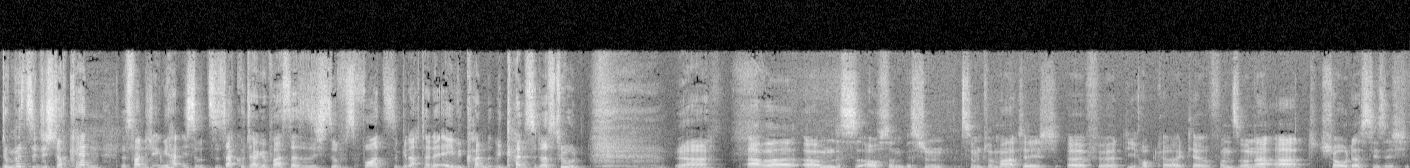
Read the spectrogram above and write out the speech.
Du müsstest dich doch kennen. Das fand ich irgendwie, hat nicht so zu Sakuta gepasst, dass er sich sofort so gedacht hatte, ey, wie, kann, wie kannst du das tun? Ja. Aber ähm, das ist auch so ein bisschen symptomatisch äh, für die Hauptcharaktere von so einer Art Show, dass die sich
